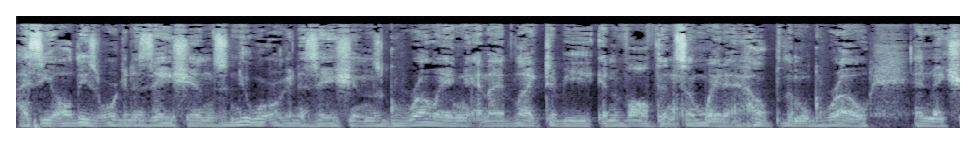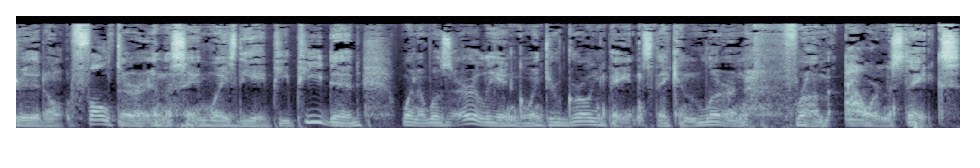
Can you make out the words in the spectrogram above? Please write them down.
I see all these organizations, newer organizations growing, and I'd like to be involved in some way to help them grow and make sure they don't falter in the same ways the APP did when it was early and going through growing pains. They can learn from our mistakes.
